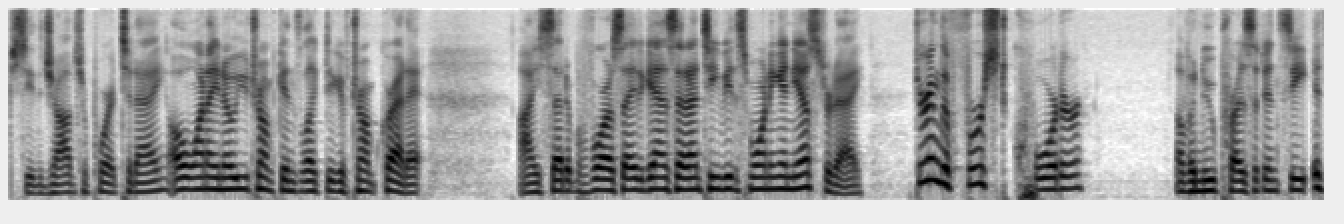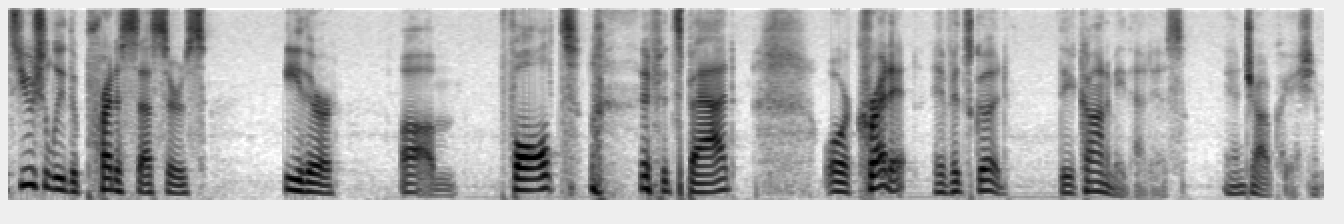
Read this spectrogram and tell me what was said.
See the jobs report today? Oh, and I know you Trumpkins like to give Trump credit. I said it before, I'll say it again. I said on TV this morning and yesterday. During the first quarter of a new presidency, it's usually the predecessor's either um, fault if it's bad or credit if it's good. The economy, that is, and job creation.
